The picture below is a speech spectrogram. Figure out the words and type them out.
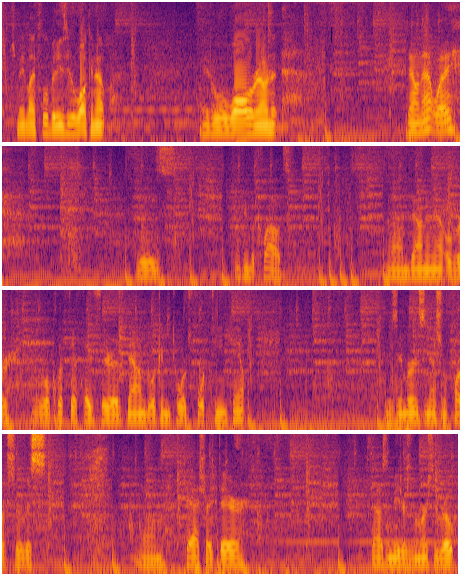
Just made life a little bit easier walking up. Made a little wall around it down that way is nothing but clouds. Um, down in that over the little cliff there face there is down looking towards 14 camp. There's the Emergency National Park Service um, cache right there. Thousand meters of emergency rope.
